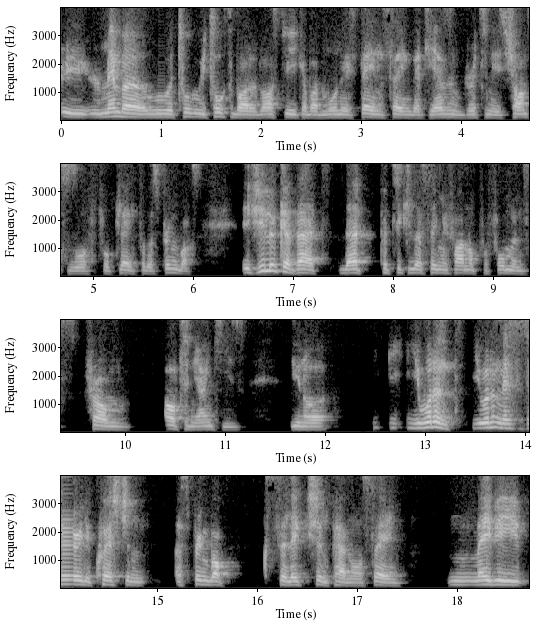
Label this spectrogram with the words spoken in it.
remember we were talking, we talked about it last week about Morné Steyn saying that he hasn't written his chances off for playing for the Springboks. If you look at that that particular semi-final performance from Elton Jantjies, you know, you wouldn't you wouldn't necessarily question a Springbok selection panel saying maybe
